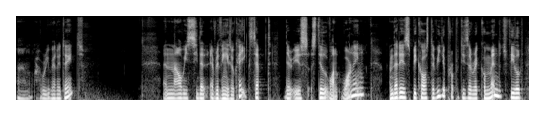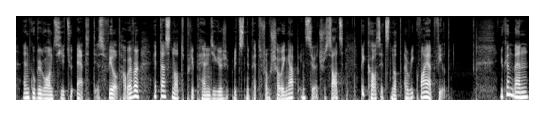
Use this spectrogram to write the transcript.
and revalidate. and now we see that everything is okay, except there is still one warning, and that is because the video property is a recommended field and Google wants you to add this field. However, it does not prevent your rich snippet from showing up in search results because it's not a required field. You can then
